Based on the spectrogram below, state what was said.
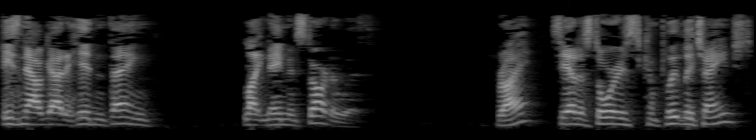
He's now got a hidden thing like Naaman started with. Right? See how the story's completely changed?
